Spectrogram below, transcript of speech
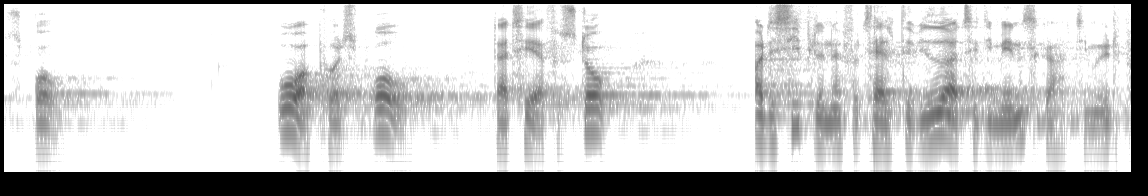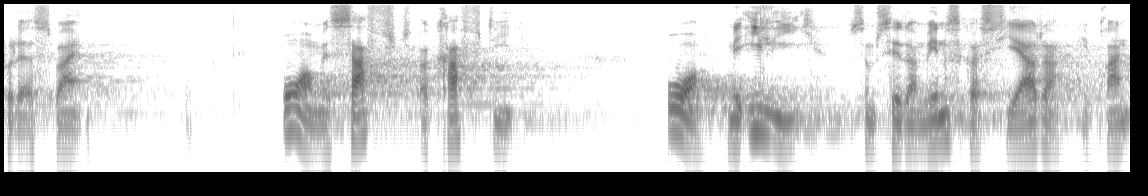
sprog. Ord på et sprog, der er til at forstå, og disciplene fortalte det videre til de mennesker, de mødte på deres vej. Ord med saft og kraft i. Ord med ild i, som sætter menneskers hjerter i brand.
